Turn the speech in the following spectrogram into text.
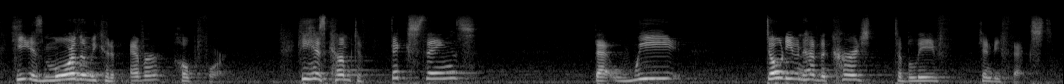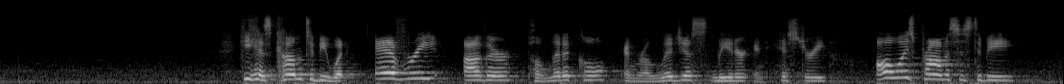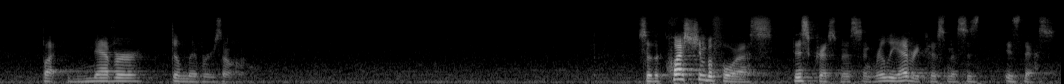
He is more than we could have ever hoped for. He has come to fix things that we don't even have the courage to believe can be fixed. He has come to be what every other political and religious leader in history always promises to be, but never delivers on. So, the question before us this Christmas, and really every Christmas, is, is this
